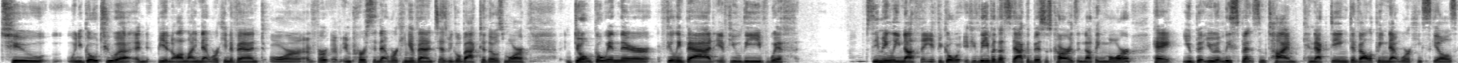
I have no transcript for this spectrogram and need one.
to when you go to a be an online networking event or a ver- in-person networking event as we go back to those more don't go in there feeling bad if you leave with seemingly nothing if you go if you leave with a stack of business cards and nothing more hey you you at least spent some time connecting developing networking skills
